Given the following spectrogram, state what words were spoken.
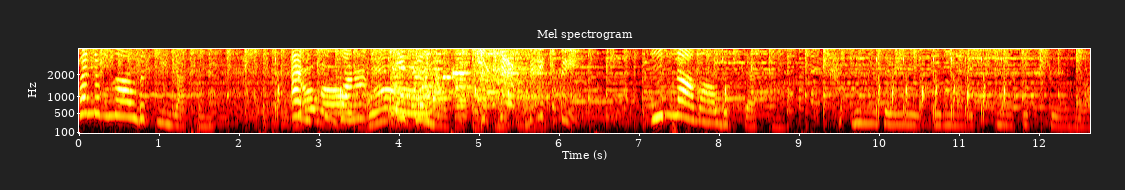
Ben de bunu aldırtmayacaksınız. Abi siz bana ekran me. İlla mı aldırtacaksınız? Şu ünlü seviyeyi elinde tutmayı çok istiyorum ya.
